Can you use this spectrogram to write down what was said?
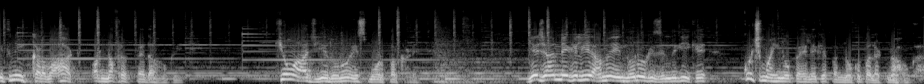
इतनी कड़वाहट और नफरत पैदा हो गई थी? क्यों आज ये दोनों इस मोड़ पर खड़े थे? ये जानने के लिए हमें इन दोनों की ज़िंदगी के कुछ महीनों पहले के पन्नों को पलटना होगा।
